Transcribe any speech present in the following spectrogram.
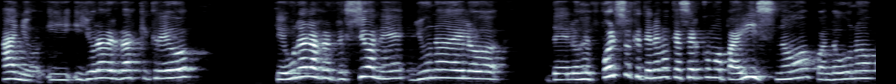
años. Y, yo la verdad es que creo que una de las reflexiones y uno de los, de los esfuerzos que tenemos que hacer como país, ¿no? Cuando uno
